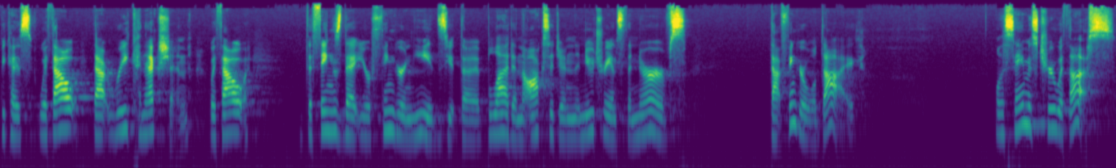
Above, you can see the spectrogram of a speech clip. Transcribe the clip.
Because without that reconnection, without the things that your finger needs the blood and the oxygen, the nutrients, the nerves that finger will die. Well, the same is true with us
